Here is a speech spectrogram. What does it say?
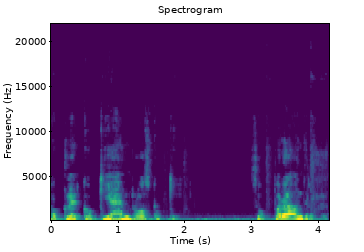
chocolate cookie and rose cookie சூப்பராக வந்திருக்கு.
